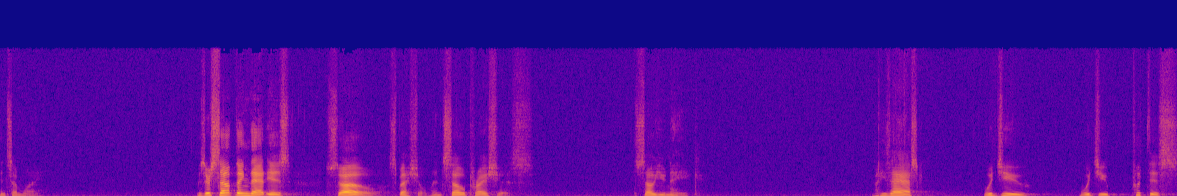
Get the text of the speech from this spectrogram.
in some way? Is there something that is so special and so precious, so unique. But he's asked, would you, would you put this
